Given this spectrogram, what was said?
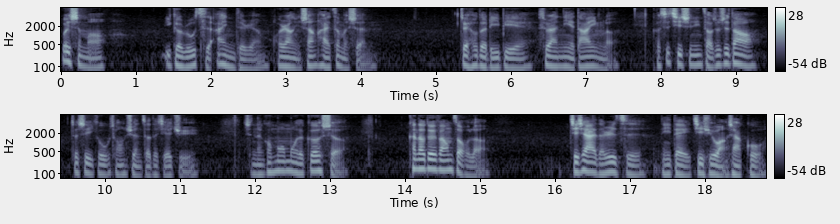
为什么一个如此爱你的人会让你伤害这么深。最后的离别，虽然你也答应了，可是其实你早就知道这是一个无从选择的结局，只能够默默的割舍。看到对方走了，接下来的日子你得继续往下过。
